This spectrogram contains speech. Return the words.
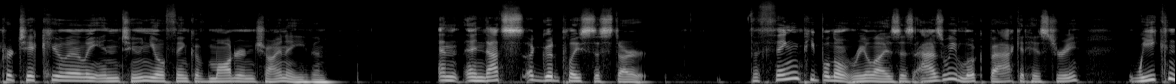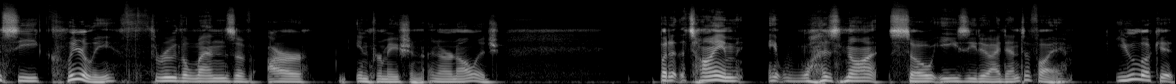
particularly in tune, you'll think of modern China, even and and that's a good place to start. The thing people don't realize is as we look back at history, we can see clearly through the lens of our information and our knowledge. But at the time, it was not so easy to identify. You look at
